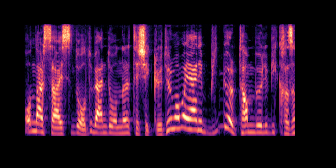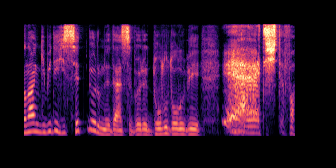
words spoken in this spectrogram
onlar sayesinde oldu. Ben de onlara teşekkür ediyorum ama yani bilmiyorum tam böyle bir kazanan gibi de hissetmiyorum nedense böyle dolu dolu bir evet işte fa-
